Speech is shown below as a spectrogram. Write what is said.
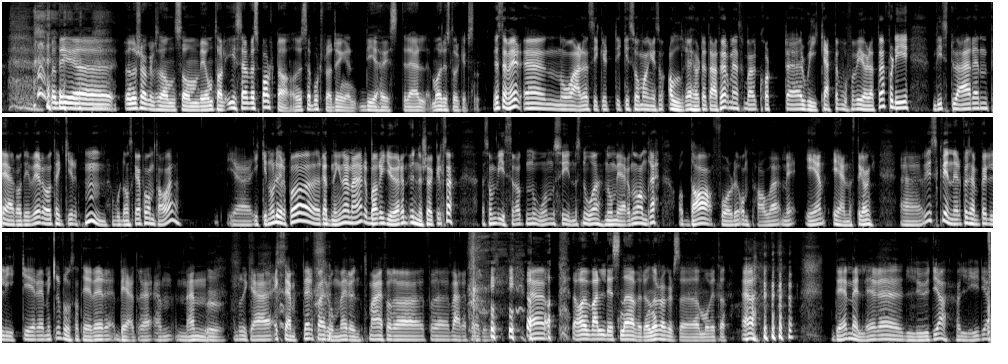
Men de uh, undersøkelsene som vi omtaler i selve spalta, når vi ser bort fra jingeren, de er høyst reelle. Marius Torkelsen. Det stemmer. Nå er det sikkert ikke så mange som aldri har hørt dette her før, men jeg skal bare kort recappe hvorfor vi gjør dette. Fordi hvis du er en PR-rådgiver og tenker hm, hvordan skal jeg få omtale? Ikke noe å lure på. Redningen er nær. Bare gjør en undersøkelse som viser at noen synes noe, noe mer enn noen andre. Og da får du omtale med én eneste gang. Eh, hvis kvinner f.eks. liker mikrofonstativer bedre enn menn. så bruker jeg eksempler fra rommet rundt meg for å, for å være pedagogisk. Eh, Det var en veldig snever undersøkelse, må vite. ja. Det melder eh, Ludia Lydia.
